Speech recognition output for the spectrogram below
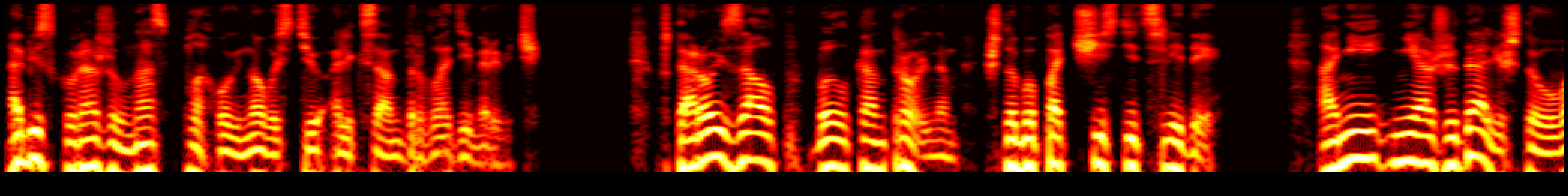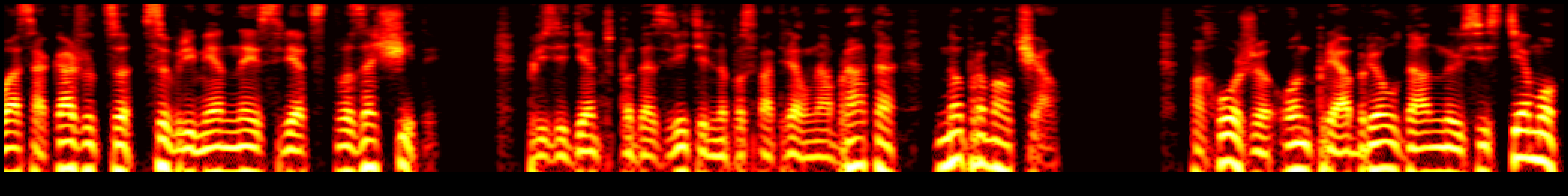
Обескуражил нас плохой новостью Александр Владимирович. Второй залп был контрольным, чтобы подчистить следы. Они не ожидали, что у вас окажутся современные средства защиты. Президент подозрительно посмотрел на брата, но промолчал. Похоже, он приобрел данную систему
